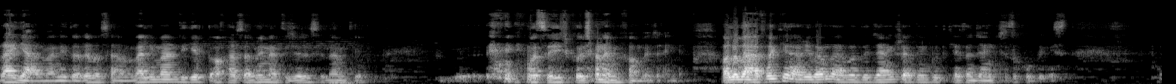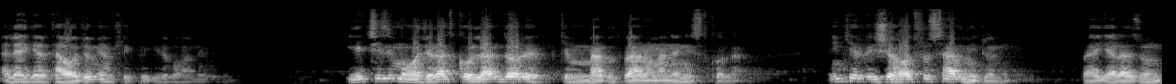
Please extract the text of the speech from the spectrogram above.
رگ ارمنی داره مثلا ولی من دیگه آخر سر نتیجه رسیدم که واسه هیچ کجا نمی‌خوام بجنگم. حالا بعدها که عقیدم در مورد جنگ شاید این بود که اصلا جنگ چیز خوبی نیست. ولی اگر توجه هم شکل بگیره واقعا نمی‌دونم. یک چیزی مهاجرت کلا داره که مربوط به ارامنه نیست کلا. اینکه ریشه هات رو سم می‌دونی. و اگر از اون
